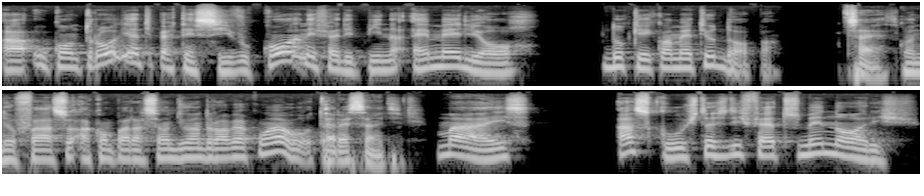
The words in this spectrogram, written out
A- o controle antipertensivo com a nifedipina é melhor do que com a metildopa, Certo. quando eu faço a comparação de uma droga com a outra. Interessante. Mas às custas de fetos menores,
